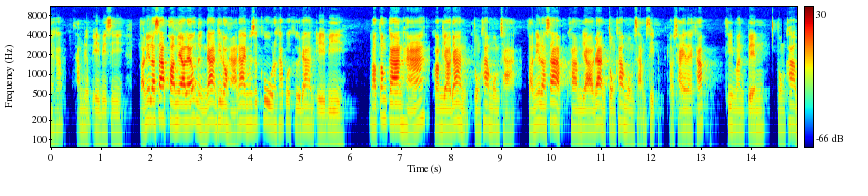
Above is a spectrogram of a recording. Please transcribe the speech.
นะครับสามเหลี่ยม ABC ตอนนี้เราทราบความยาวแล้ว 1 ด้านที่เราหาได้เมื่อสักครู่นะครับก็คือด้าน AB เราต้องการหาความยาวด้านตรงข้ามมุมฉาก ตอนนี้เราทราบความยาวด้านตรงข้ามมุม 30 เราใช้อะไรครับ ที่มันเป็น ตรงข้าม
